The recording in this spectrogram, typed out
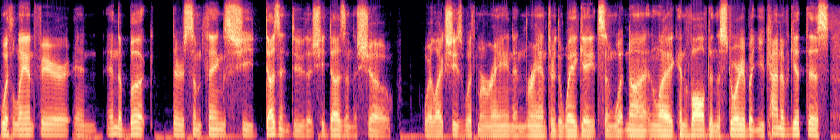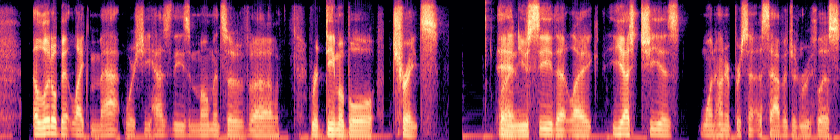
with Lanfear and in the book there's some things she doesn't do that she does in the show where like she's with Moiraine and ran through the way gates and whatnot and like involved in the story but you kind of get this a little bit like Mat where she has these moments of uh, redeemable traits Right. and you see that like yes she is 100% a savage and ruthless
